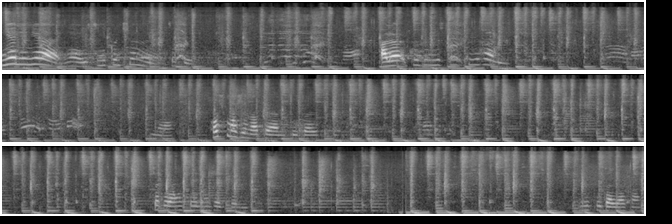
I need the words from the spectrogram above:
Nie, nie, nie, nie, jeszcze nie kończymy. Co ty? Ale kuzyn jeszcze nie przyjechali. No. Chodź może na ten tutaj. Czekaj, ja muszę jedną rzecz zrobić. Nie pytaj jaką.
